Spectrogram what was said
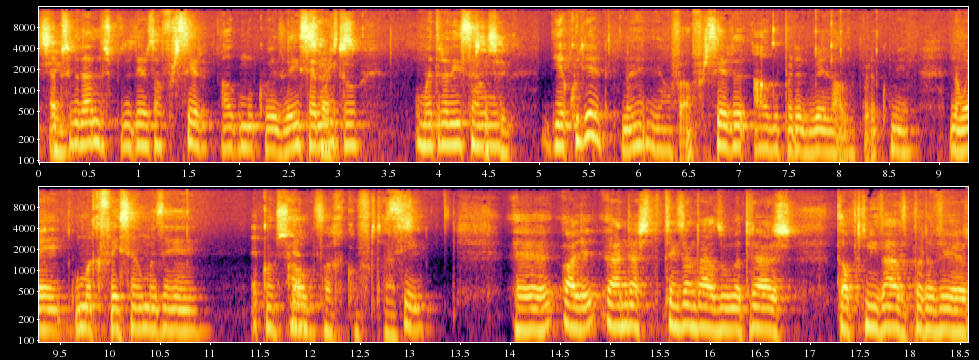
sim. a possibilidade de lhes poderes oferecer alguma coisa. Isso é certo. é muito uma tradição sim, de acolher, não é? oferecer algo para beber, algo para comer. Não é uma refeição, mas é aconchegante. Algo para reconfortar. Sim. Uh, olha, andaste, tens andado atrás da oportunidade para ver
